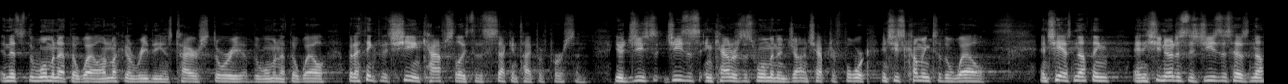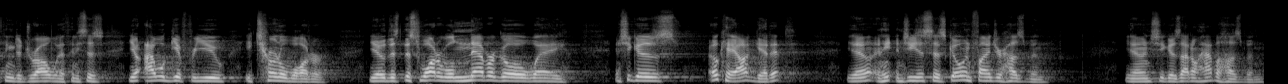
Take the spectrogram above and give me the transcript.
and it's the woman at the well. I'm not going to read the entire story of the woman at the well, but I think that she encapsulates the second type of person. You know, Jesus, Jesus encounters this woman in John chapter 4, and she's coming to the well. And she has nothing, and she notices Jesus has nothing to draw with. And he says, You know, I will give for you eternal water. You know, this, this water will never go away. And she goes, Okay, I'll get it. You know, and, he, and Jesus says, Go and find your husband. You know, and she goes, I don't have a husband.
